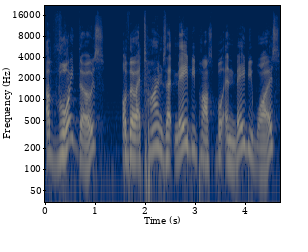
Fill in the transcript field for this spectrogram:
avoid those, although at times that may be possible and may be wise.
